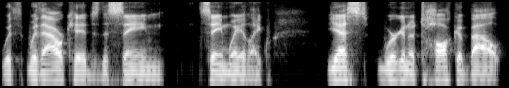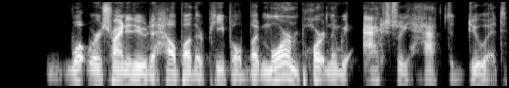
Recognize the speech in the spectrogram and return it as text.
with with our kids the same same way like yes we're going to talk about what we're trying to do to help other people but more importantly we actually have to do it.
